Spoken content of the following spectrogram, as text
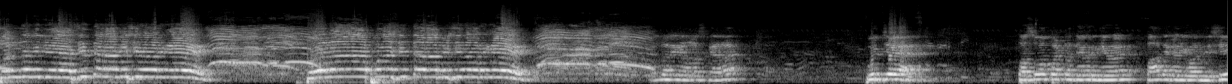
ಸಂದನಿಗೆಯ ಸಿದ್ದರಾಮೇಶ್ವರವರಿಗೆ ಕೋಲಾಪುರ ಸಿದ್ದರಾಮೇಶ್ವರವರಿಗೆ ಎಲ್ಲರಿಗೂ ನಮಸ್ಕಾರ. ಪೂಜ್ಯ ಬಸವಪಟ್ಟ ದೇವರಿಗೆ ಪಾದಗಳಿಗೆ ವಂದಿಸಿ,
